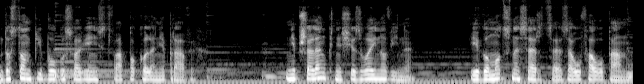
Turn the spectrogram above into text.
dostąpi błogosławieństwa pokolenie prawych. Nie przelęknie się złej nowiny. Jego mocne serce zaufało Panu.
